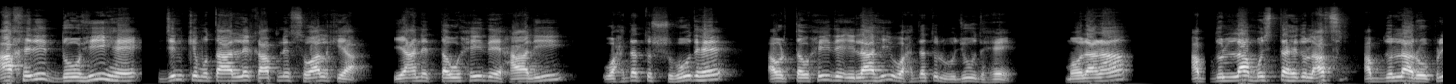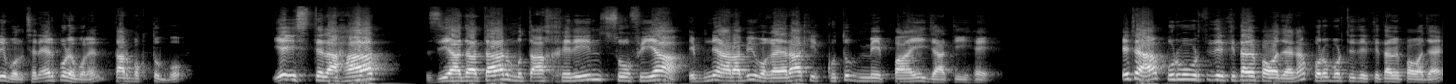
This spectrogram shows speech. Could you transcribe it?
आखिरी दो ही हैं जिनके मुतालिक आपने सवाल किया यानी तौहीद हाली वहदत शहूद है और तौहीद इलाही वहदतुल वजूद है মৌলানা আবদুল্লাহ মুস্তাহিদুল আসর আবদুল্লাহ রোপরি বলছেন এরপরে বলেন তার বক্তব্য ये इस्तेलाहात ज्यादातर मुताखरीन सूफिया इब्ने আরবি वगैरह की कुतुब में पाई जाती है এটা পূর্ববর্তীদের কিতাবে পাওয়া যায় না পরবর্তীদের কিতাবে পাওয়া যায়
